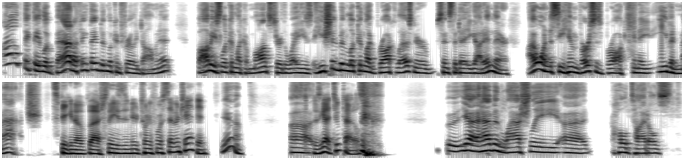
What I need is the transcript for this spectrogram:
I don't think they look bad. I think they've been looking fairly dominant. Bobby's looking like a monster the way he's he should have been looking like Brock Lesnar since the day he got in there. I wanted to see him versus Brock in a even match. Speaking of Lashley, he's a new 24 7 champion. Yeah. Uh, He's got two titles. uh, yeah, having Lashley uh, hold titles,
